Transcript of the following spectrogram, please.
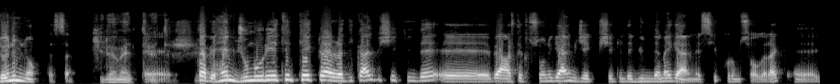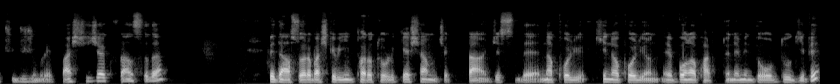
dönüm noktası. Kilometredir. E, tabii hem Cumhuriyet'in tekrar radikal bir şekilde e, ve artık sonu gelmeyecek bir şekilde gündeme gelmesi kurumsal olarak e, 3. Cumhuriyet başlayacak Fransa'da ve daha sonra başka bir imparatorluk yaşanmayacak. Daha öncesinde Napolyon, ki Napolyon e, Bonaparte döneminde olduğu gibi.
